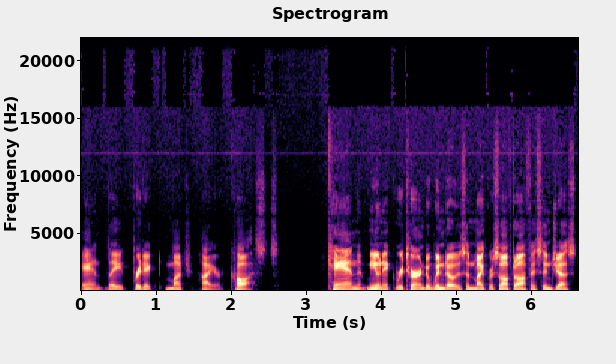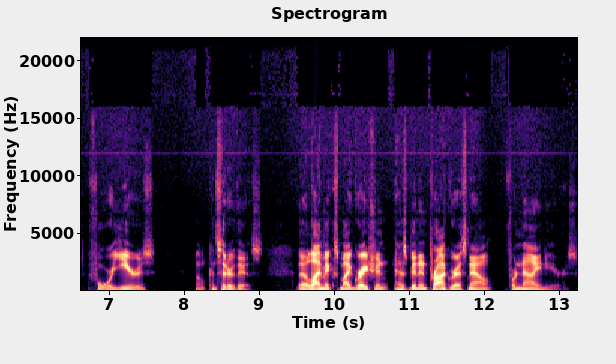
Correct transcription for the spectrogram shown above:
and they predict much higher costs. Can Munich return to Windows and Microsoft Office in just four years? Well, consider this. The Linux migration has been in progress now for nine years.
